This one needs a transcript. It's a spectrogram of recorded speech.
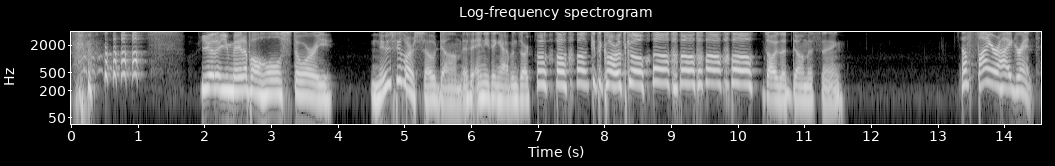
you had a, you made up a whole story. News people are so dumb. If anything happens, like, oh, oh, oh, get the car, let's go. Oh, oh, oh, oh. It's always the dumbest thing. A fire hydrant.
